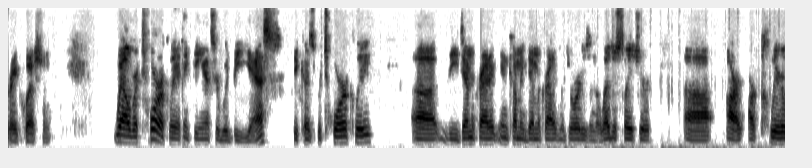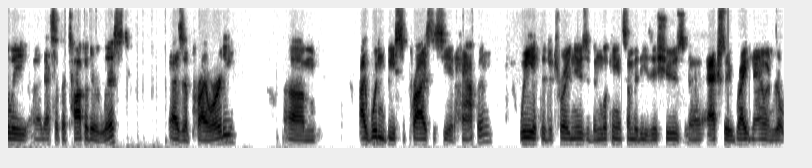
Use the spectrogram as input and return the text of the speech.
Great question. Well, rhetorically, I think the answer would be yes, because rhetorically, uh, the Democratic incoming Democratic majorities in the legislature uh, are are clearly uh, that's at the top of their list as a priority. Um, I wouldn't be surprised to see it happen. We at the Detroit News have been looking at some of these issues uh, actually right now in real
